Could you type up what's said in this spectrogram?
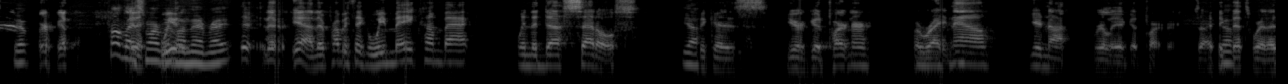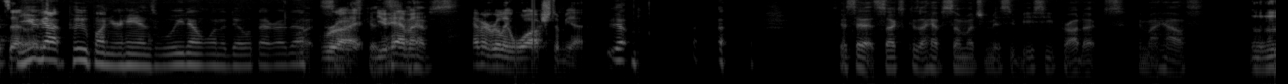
Yep. Gonna- Probably a Yeah, smart move on them, right? they're, they're- yeah, they're probably thinking we may come back when the dust settles. Yeah. Because you're a good partner, but Mhm. right now you're not really a good partner. So I think Yep. that's where that's at. You right got poop on your hands. We don't want to deal with that right now. Well, it sucks Right. 'cause You haven't- have s- haven't really washed them yet. Yep. I was gonna say that sucks because I have so much Mitsubishi products in my house. hmm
